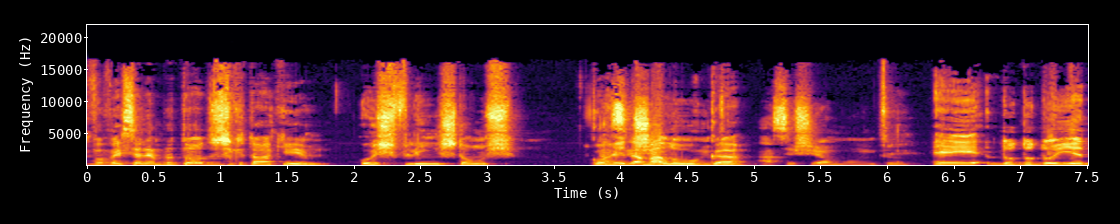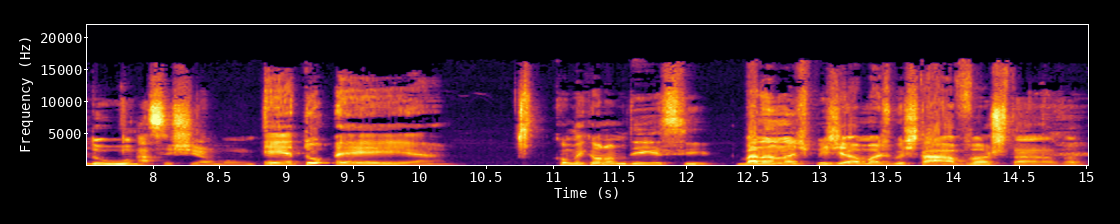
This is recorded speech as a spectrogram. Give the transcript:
Vou ver se eu lembro todos que estão aqui. Os Flintstones, Corrida Maluca, muito, assistia muito. é, do Dudu e Edu, Assistia muito. é, to, é, como é que é o nome desse? Banana de Pijamas, gostava. Gostava.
